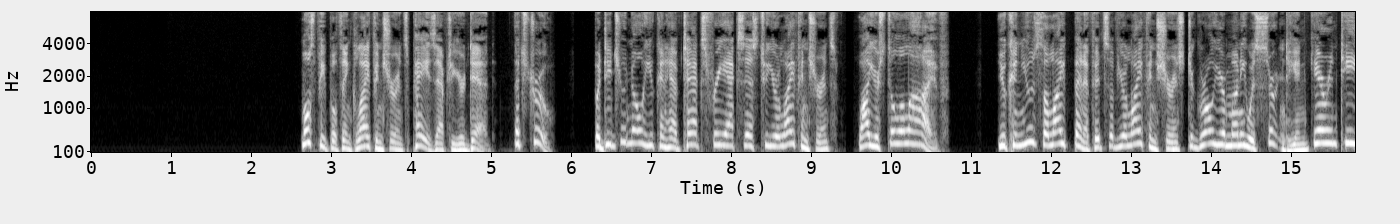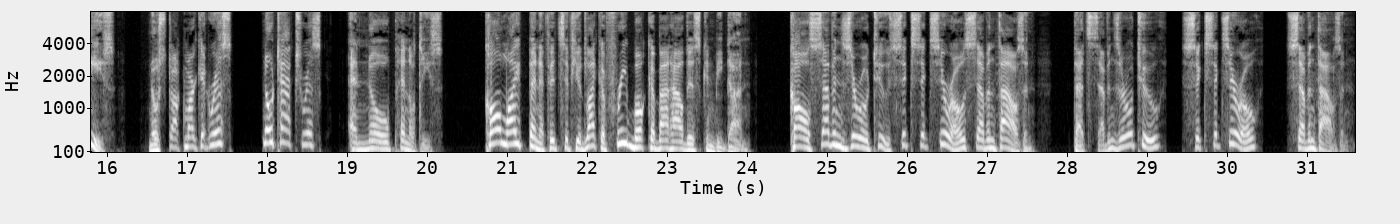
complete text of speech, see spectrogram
Most people think life insurance pays after you're dead. That's true. But did you know you can have tax-free access to your life insurance while you're still alive? You can use the life benefits of your life insurance to grow your money with certainty and guarantees. No stock market risk, no tax risk, and no penalties. Call Life Benefits if you'd like a free book about how this can be done. Call 702-660-7000. That's 702-660-7000.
